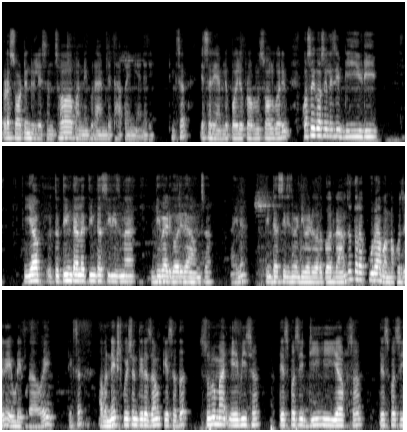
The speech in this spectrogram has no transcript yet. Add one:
एउटा सर्टेन रिलेसन छ भन्ने कुरा हामीले थाहा पायौँ यहाँनिर। ठिक छ? यसरी हामीले पहिलो प्रब्लम सल्भ गऱ्यौँ। कसै कसैले चाहिँ बिडी एफ त्यो तिनवटालाई तिनवटा सिरिजमा डिभाइड गरिरहेको हुन्छ होइन? तिनवटा सिरिजमा डिभाइड गरेर गरिरहेको हुन्छ तर कुरा भन्न खोजेको एउटै कुरा हो है? ठिक छ? अब नेक्स्ट क्वेसनतिर जाउँ के छ त? सुरुमा एबी छ त्यसपछि डिइएफ छ त्यसपछि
